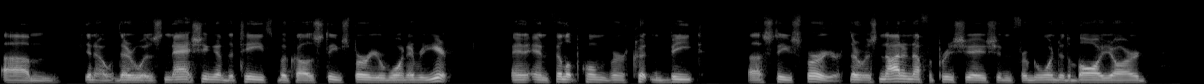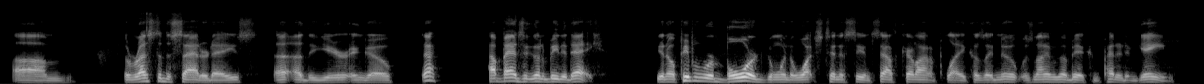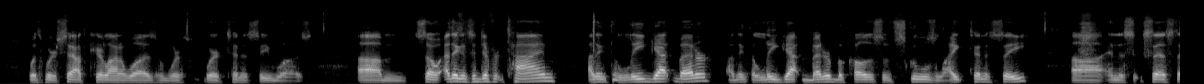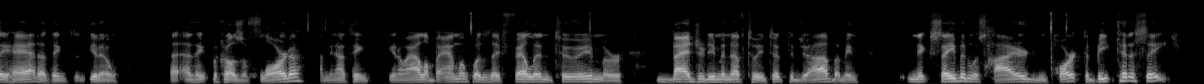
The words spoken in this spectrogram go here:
Um, you know, there was gnashing of the teeth because Steve Spurrier won every year, and, and Phillip Fulmer couldn't beat uh, Steve Spurrier. There was not enough appreciation for going to the ball yard um, the rest of the Saturdays uh, of the year and go, how bad is it going to be today? You know, people were bored going to watch Tennessee and South Carolina play because they knew it was not even going to be a competitive game with where South Carolina was and where where Tennessee was. Um, so I think it's a different time. I think the league got better. I think the league got better because of schools like Tennessee uh, and the success they had. I think you know, I think because of Florida. I mean, I think you know Alabama, whether they fell into him or badgered him enough till he took the job. I mean, Nick Saban was hired in part to beat Tennessee.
